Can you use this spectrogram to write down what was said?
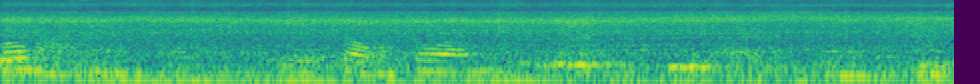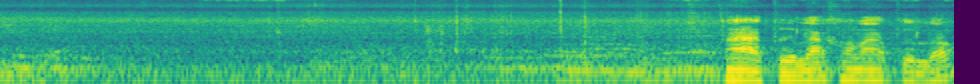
ล่มสองตัวอ่าตื่นแล้วข้างล่างตื่นแล้ว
